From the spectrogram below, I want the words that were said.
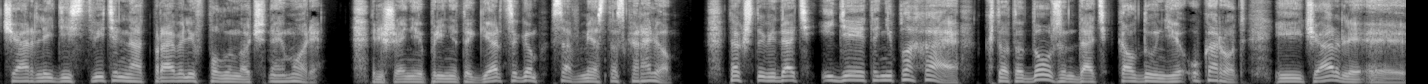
Чарли действительно отправили в полуночное море. Решение принято герцогом совместно с королем. Так что, видать, идея-то неплохая. Кто-то должен дать колдунье укорот, и Чарли э,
